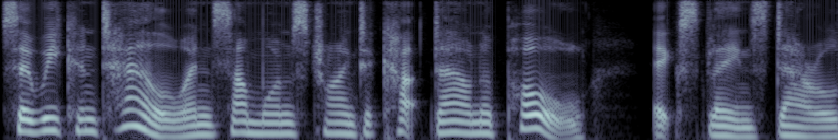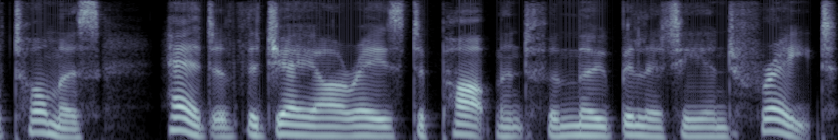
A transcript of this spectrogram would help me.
so we can tell when someone's trying to cut down a pole, explains Daryl Thomas, head of the JRA's Department for Mobility and Freight.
